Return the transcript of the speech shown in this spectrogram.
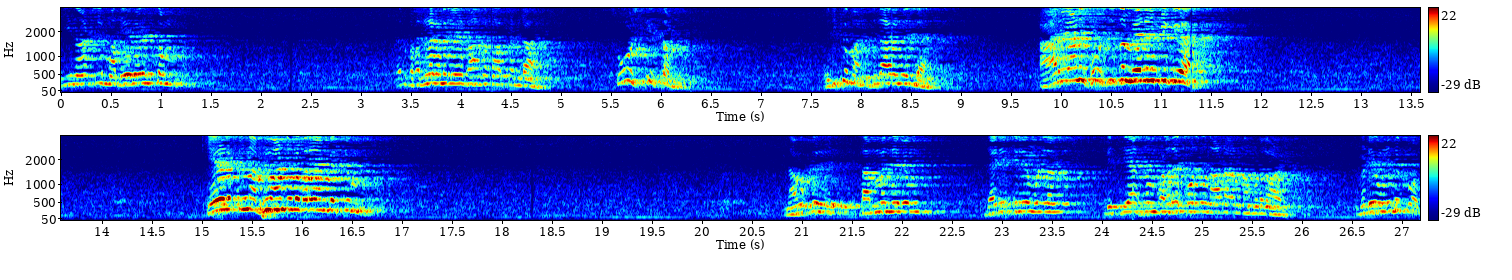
ഈ നാട്ടിൽ മതേതരത്വം അത് ഭരണഘടനയെ ഭാഗമാക്കണ്ട. സോഷ്യലിസം. എനിക്ക് മനസ്സിലാകുന്നില്ല. ആരെയാണ് സോഷ്യലിസം വേദനിപ്പിക്കുക? കേരളത്തിൽ നിന്ന് അഭിമാനത്തോടെ പറയാൻ പറ്റും. നമുക്ക് സമ്പന്നരും ദരിദ്രരുമുള്ള വ്യത്യാസം വളരെ കുറഞ്ഞ നാടാണ് നമ്മുടെ നാട്. ഇവിടെ ഉണ്ട് ഇപ്പോൾ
